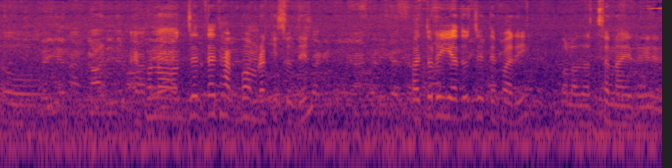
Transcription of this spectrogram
তো তো এখনও যেতে থাকব আমরা কিছুদিন। হয়তো রিয়াদও যেতে পারি, বলা যাচ্ছে না এর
